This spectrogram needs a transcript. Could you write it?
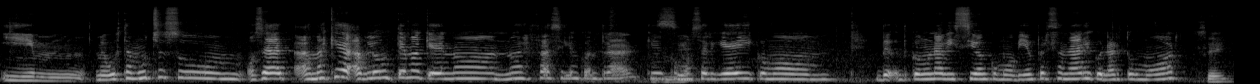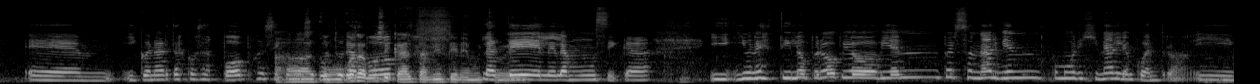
y mm, me gusta mucho su. O sea, además que habló un tema que no, no es fácil encontrar, que es como ser gay, como con una visión como bien personal y con harto humor. Sí. Eh, y con hartas cosas pop, así como su cultura cosa pop. musical también tiene mucho. La tele, la música y, y un estilo propio bien personal, bien como original, lo encuentro. Y,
